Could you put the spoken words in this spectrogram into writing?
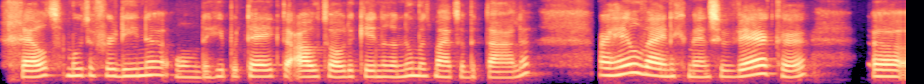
geld moeten verdienen om de hypotheek, de auto, de kinderen, noem het maar te betalen. Maar heel weinig mensen werken uh,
